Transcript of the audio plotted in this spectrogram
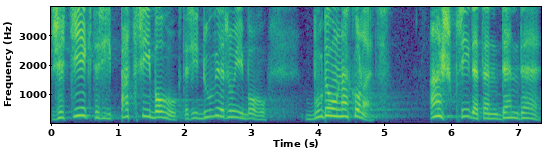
Že ti, kteří patří Bohu, kteří důvěřují Bohu, budou nakonec, až přijde ten den D,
